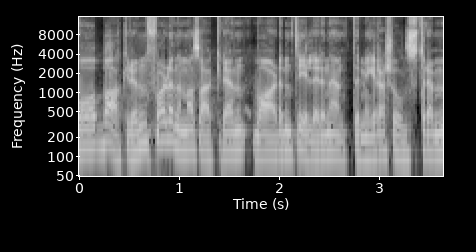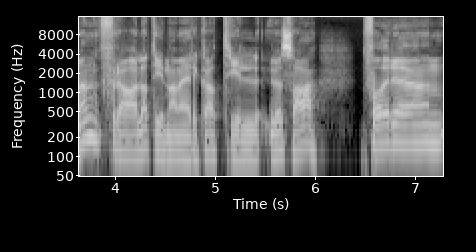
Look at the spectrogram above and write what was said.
og Bakgrunnen for denne massakren var den tidligere nevnte migrasjonsstrømmen fra Latin-Amerika til USA. For øh,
